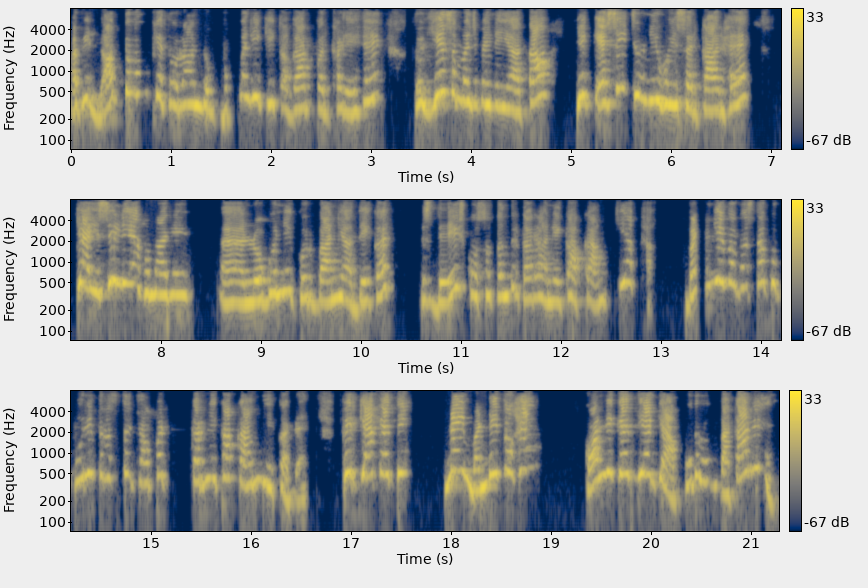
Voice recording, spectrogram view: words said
अभी लॉकडाउन के दौरान लोग भुखमरी की कगार पर खड़े हैं। तो ये समझ में नहीं आता, ये कैसी चुनी हुई सरकार है? क्या इसीलिए हमारे लोगों ने कुर्बानियाँ देकर इस देश को स्वतंत्र कराने का काम किया था। मंडी व्यवस्था को पूरी तरह से चौपट करने का काम नहीं कर रहे फिर क्या कहते नहीं, मंडी तो है। कौन ने कह दिया? कि आपको तो बता रहे हैं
